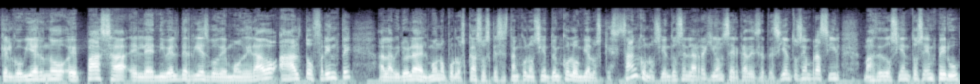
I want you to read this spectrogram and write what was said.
que el gobierno eh, pasa el eh, nivel de riesgo de moderado a alto frente a la viruela del mono por los casos que se están conociendo en Colombia, los que están conociéndose en la región, cerca de 700 en Brasil, más de 200 en Perú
